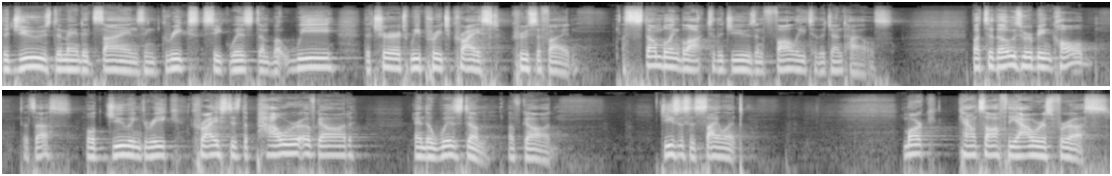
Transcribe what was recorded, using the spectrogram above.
the Jews demanded signs and Greeks seek wisdom but we the church we preach Christ crucified a stumbling block to the Jews and folly to the Gentiles but to those who are being called that's us both Jew and Greek Christ is the power of God and the wisdom of God Jesus is silent Mark counts off the hours for us.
